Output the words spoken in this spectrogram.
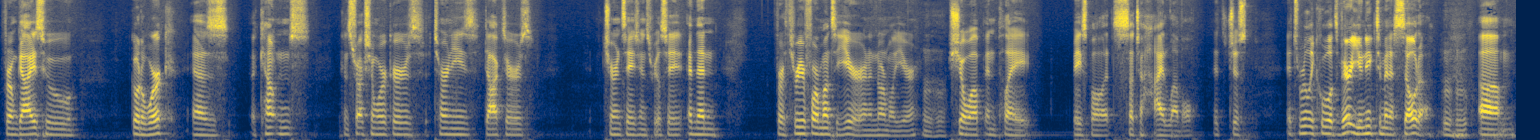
from guys who go to work as accountants, construction workers, attorneys, doctors, insurance agents, real estate, and then for three or four months a year in a normal year, show up and play baseball at such a high level. It's just, it's really cool. It's very unique to Minnesota. Um,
